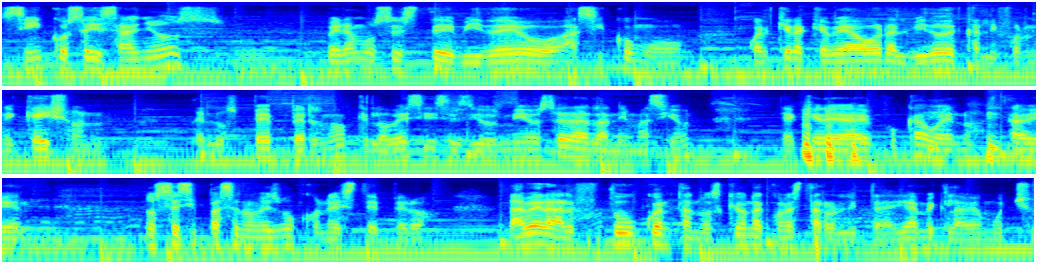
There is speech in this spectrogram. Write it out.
5 o 6 años veremos este video así como cualquiera que vea ahora el video de Californication de los Peppers, ¿no? Que lo ves y dices, Dios mío, esa era la animación de aquella época. Bueno, está bien. No sé si pasa lo mismo con este, pero a ver, Alf, tú cuéntanos qué onda con esta rolita. Ya me clavé mucho.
